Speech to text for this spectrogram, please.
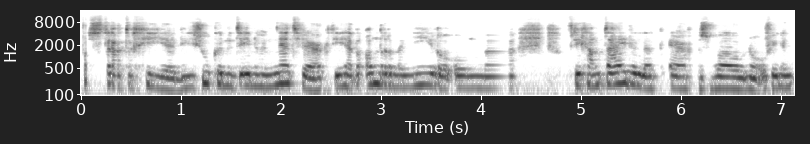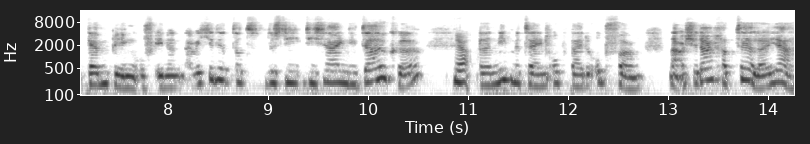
opvangstrategieën. Die zoeken het in hun netwerk. Die hebben andere manieren om. Uh, of die gaan tijdelijk ergens wonen. Of in een camping. Of in een. Weet je, dat, dus die, die zijn, die duiken ja. uh, niet meteen op bij de opvang. Nou, als je daar gaat tellen, ja,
